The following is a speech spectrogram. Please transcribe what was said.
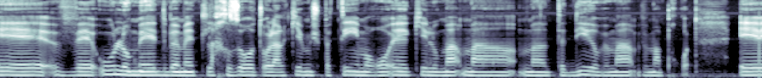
אה, והוא לומד באמת לחזות או להרכיב משפטים, או רואה כאילו מה, מה, מה תדיר ומה, ומה פחות. אה,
